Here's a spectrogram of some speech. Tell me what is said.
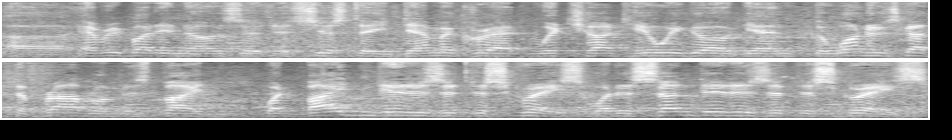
Uh, everybody knows it. It's just a Democrat witch hunt. Here we go again. The one who's got the problem is Biden. What Biden did is a disgrace. What his son did is a disgrace.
